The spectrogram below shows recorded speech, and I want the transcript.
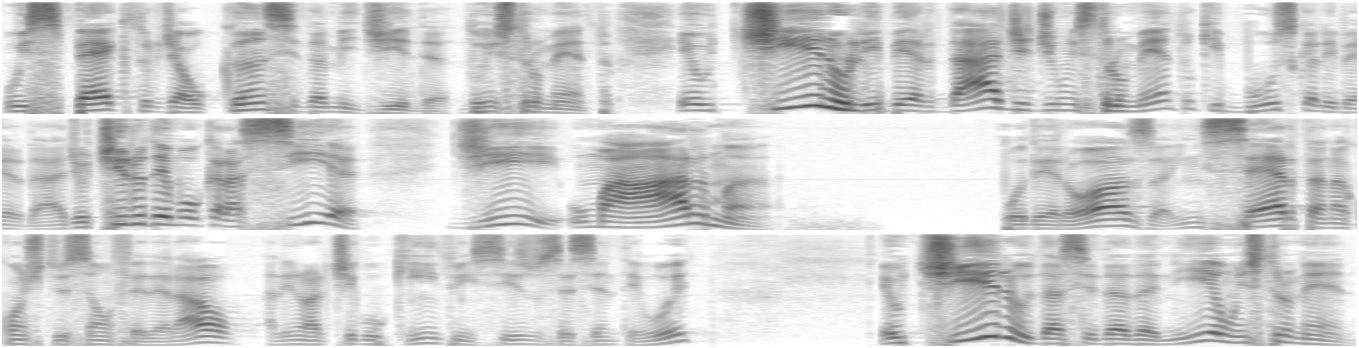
o espectro de alcance da medida, do instrumento. Eu tiro liberdade de um instrumento que busca liberdade. Eu tiro democracia de uma arma poderosa, inserta na Constituição Federal, ali no artigo 5 inciso 68. Eu tiro da cidadania um instrumento.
